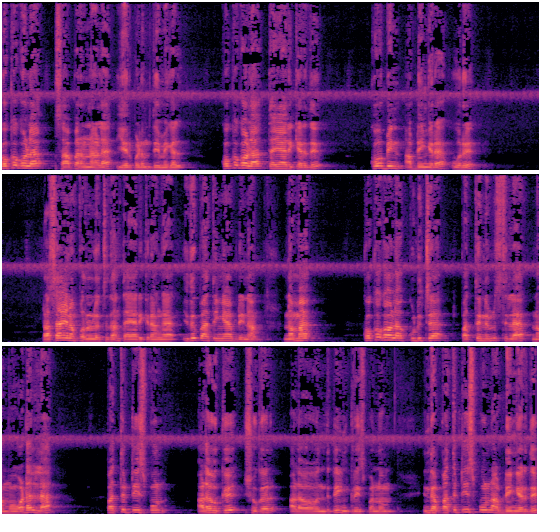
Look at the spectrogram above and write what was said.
கொக்கோ கோலா சாப்பிட்றதுனால ஏற்படும் தீமைகள். கொக்கோ கோலா தயாரிக்கிறது கோபின் அப்படிங்கிற ஒரு ரசாயன பொருள் வச்சு தான் தயாரிக்கிறாங்க. இது பார்த்தீங்க அப்படின்னா நம்ம கொக்கோ கோலா குடித்த பத்து நிமிஷத்தில் நம்ம உடலில் பத்து டீஸ்பூன் அளவுக்கு சுகர் அளவை வந்துட்டு இன்க்ரீஸ் பண்ணும். இந்த பத்து டீஸ்பூன் அப்படிங்கிறது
